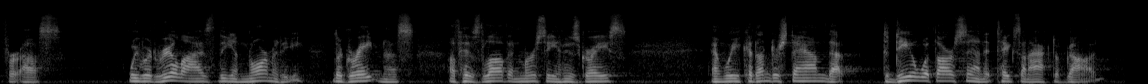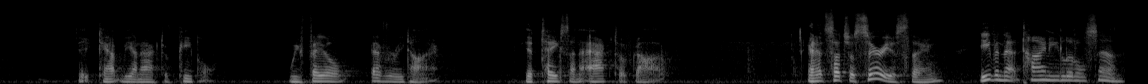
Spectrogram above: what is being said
for us. We would realize the enormity, the greatness of His love and mercy and His grace, and we could understand that to deal with our sin, it takes an act of God. It can't be an act of people. We fail every time. It takes an act of God. And it's such a serious thing, even that tiny little sin,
